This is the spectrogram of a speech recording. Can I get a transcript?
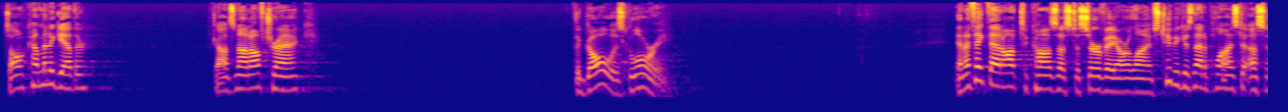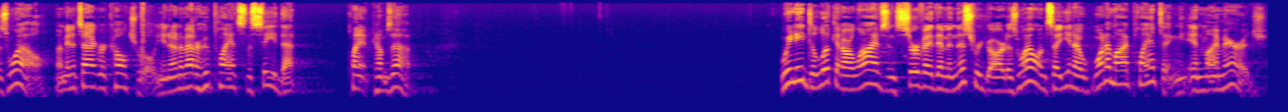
It's all coming together. God's not off track. The goal is glory. And I think that ought to cause us to survey our lives too, because that applies to us as well. I mean, it's agricultural. You know, no matter who plants the seed, that plant comes up. We need to look at our lives and survey them in this regard as well and say, you know, what am I planting in my marriage?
